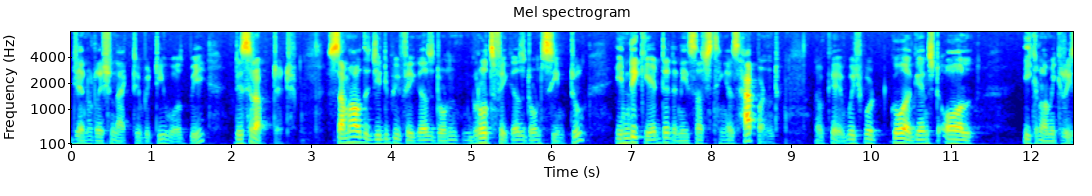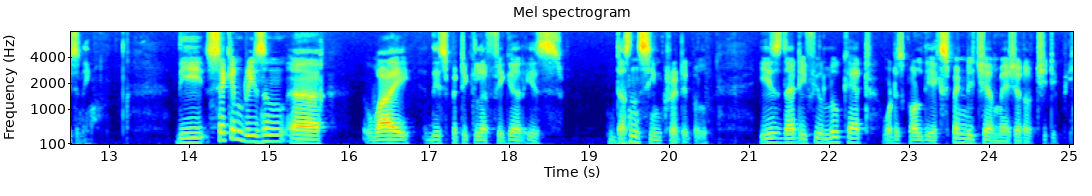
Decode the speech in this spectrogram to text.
generation activity would be disrupted. Somehow the GDP figures don't growth figures don't seem to indicate that any such thing has happened, okay, which would go against all economic reasoning. The second reason uh, why this particular figure is doesn't seem credible is that if you look at what is called the expenditure measure of GDP,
